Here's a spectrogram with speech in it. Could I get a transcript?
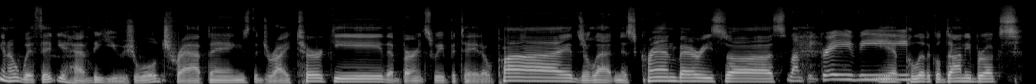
you know, with it, you have the usual trappings the dry turkey, the burnt sweet potato pie, gelatinous cranberry sauce, Lumpy gravy. yeah, political Donnybrooks,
